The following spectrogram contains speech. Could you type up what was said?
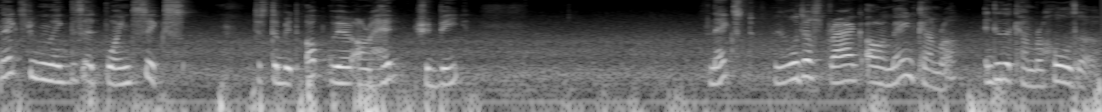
Next we will make this at point 6 just a bit up where our head should be. Next we will just drag our main camera into the camera holder.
